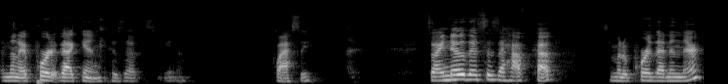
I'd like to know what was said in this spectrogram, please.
and then I poured it back in because that's, you know, classy. So I know this is a half cup. So I'm going to pour that in there.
